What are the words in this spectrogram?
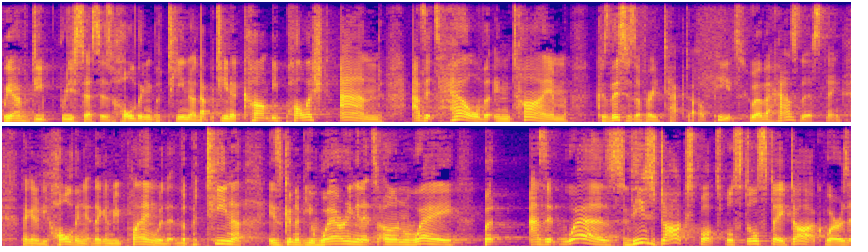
We have deep recesses holding patina. That patina can't be polished and as it's held in time, because this is a very tactile piece, whoever has this thing, they're going to be holding it, they're going to be playing with it. The patina is going to be wearing in its own way, but as it wears, these dark spots will still stay dark, whereas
